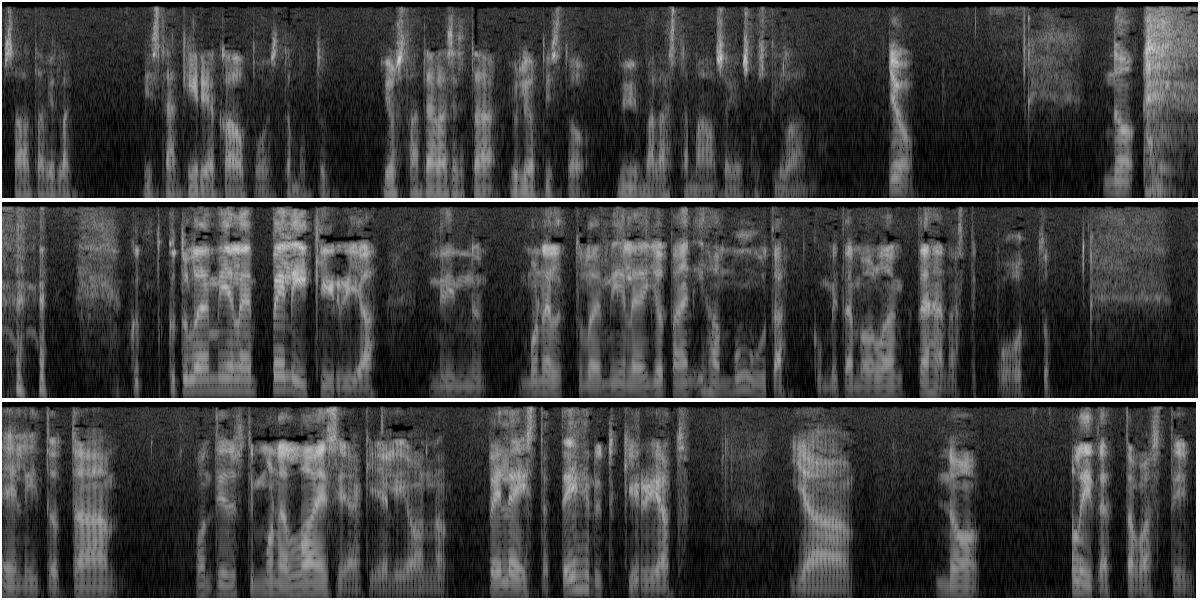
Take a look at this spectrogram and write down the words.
saatavilla mistään kirjakaupoista, mutta jostain tällaisesta yliopistomyymälästä mä oon se joskus tilannut. Joo. No, kun, kun tulee mieleen pelikirja, niin monelle tulee mieleen jotain ihan muuta kuin mitä me ollaan tähän asti puhuttu. Eli tota, on tietysti monenlaisiakin, eli on peleistä tehdyt kirjat, ja no valitettavasti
